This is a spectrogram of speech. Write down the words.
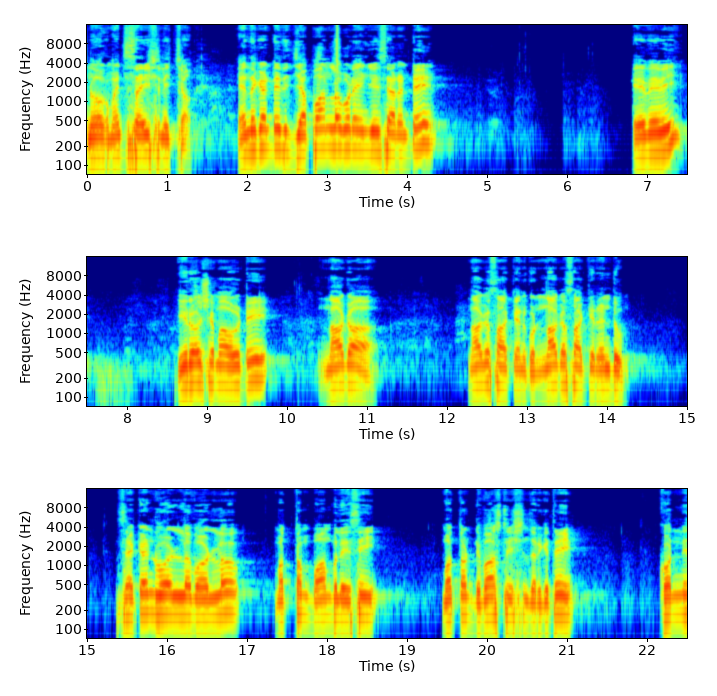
నువ్వు ఒక మంచి సజెషన్ ఇచ్చావు. ఎందుకంటే ఇది జపాన్లో కూడా ఏం చేశారంటే ఏవేవి? హీరోషిమా ఒకటి నాగా నాగసాకి అనుకోండి. నాగసాకి రెండు. సెకండ్ వరల్డ్ వరల్డ్లో మొత్తం బాంబులేసి మొత్తం డివాస్టేషన్ జరిగితే కొన్ని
